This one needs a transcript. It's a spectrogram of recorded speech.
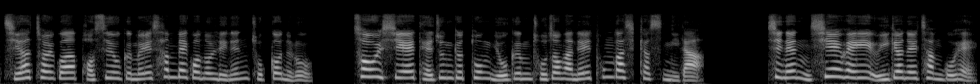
지하철과 버스 요금을 300원 올리는 조건으로 서울시의 대중교통 요금 조정안을 통과시켰습니다. 시는 시의회의 의견을 참고해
